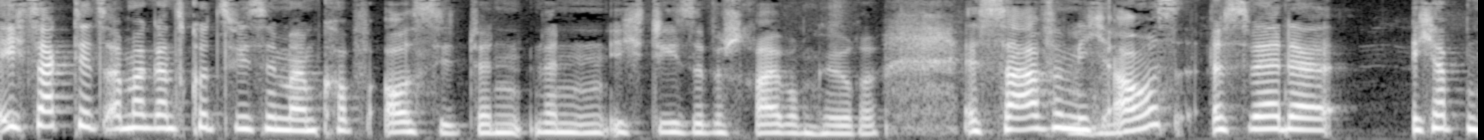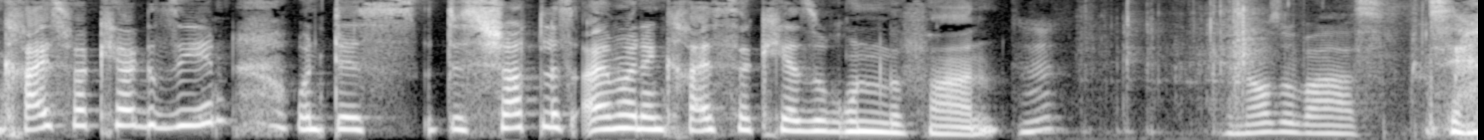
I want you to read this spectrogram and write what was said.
ich sag dir jetzt einmal ganz kurz, wie es in meinem Kopf aussieht, wenn, wenn ich diese Beschreibung höre. Es sah für mich aus, es wäre der, ich habe einen Kreisverkehr gesehen und das, das Shuttle ist einmal den Kreisverkehr so rumgefahren. Genau so war es. Sehr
